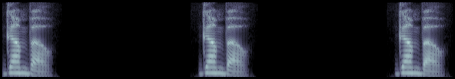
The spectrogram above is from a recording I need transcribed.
gumbo. Gumbo. Gumbo.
